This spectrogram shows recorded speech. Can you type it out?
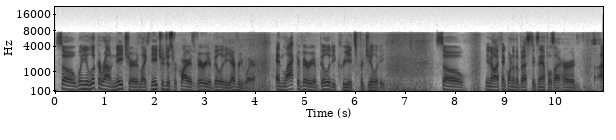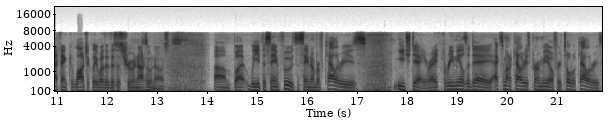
So when you look around nature, like nature just requires variability everywhere, and lack of variability creates fragility. So, you know, I think one of the best examples I heard, I think logically, whether this is true or not, who knows. Um, but we eat the same foods, the same number of calories each day, right? Three meals a day, X amount of calories per meal for total calories,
